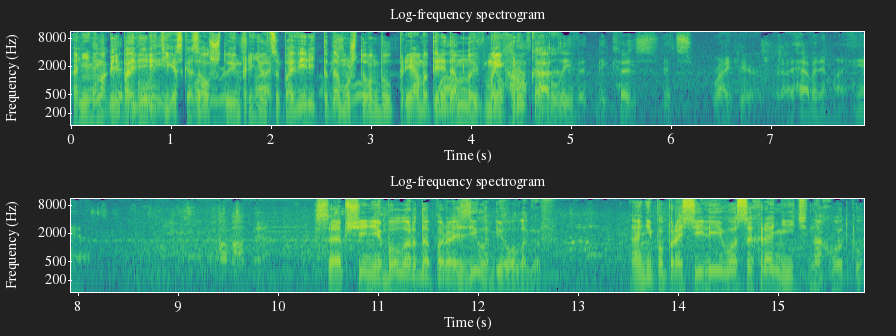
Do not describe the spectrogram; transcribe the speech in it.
Они не могли поверить, я сказал, что им придется поверить, потому что он был прямо передо мной, в моих руках. Сообщение Болларда поразило биологов. Они попросили его сохранить находку.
